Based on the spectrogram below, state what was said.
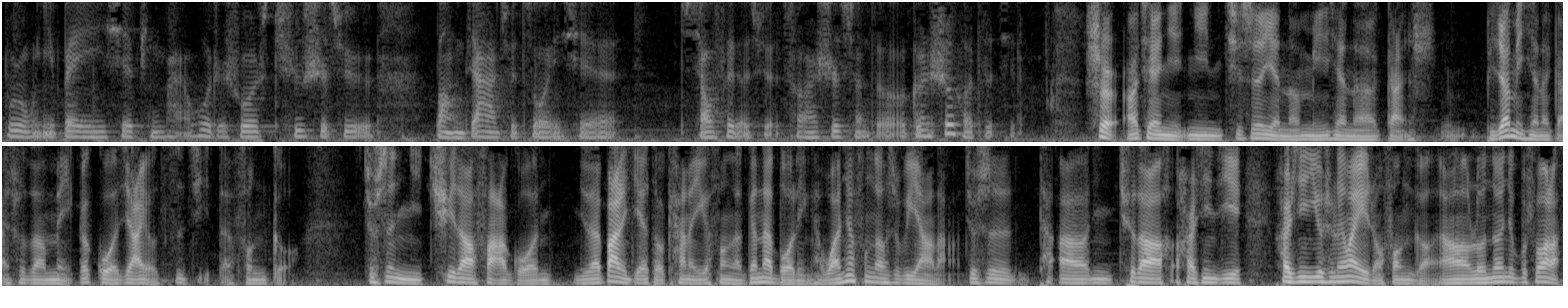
不容易被一些品牌或者说趋势去绑架去做一些消费的决策，而是选择更适合自己的。是，而且你你其实也能明显的感受，比较明显的感受到每个国家有自己的风格。就是你去到法国，你在巴黎街头看了一个风格，跟在柏林看完全风格是不一样的。就是它呃，你去到赫尔辛基，赫尔辛基又是另外一种风格。然后伦敦就不说了，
